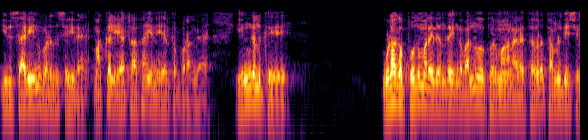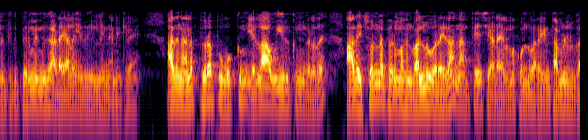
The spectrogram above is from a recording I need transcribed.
இது சரின்னு படுது செய்யறேன் மக்கள் ஏற்றா தான் என்னை ஏற்க போறாங்க. எங்களுக்கு உலக பொதுமறை தந்த எங்கள் வள்ளுவ பெருமகனாரை தவிர தமிழ் தேசியத்துக்கு பெருமை மிகு அடையாளம் எதுவும் இல்லைன்னு நினைக்கிறேன். அதனால பிறப்பு ஒக்கும் எல்லா உயிருக்குங்கிறத அதை சொன்ன பெருமகன் வள்ளுவரை தான் நான் தேசிய அடையாளமா கொண்டு வரேன். தமிழுக்கு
